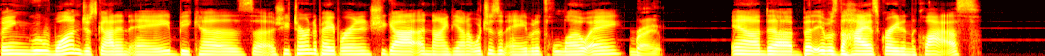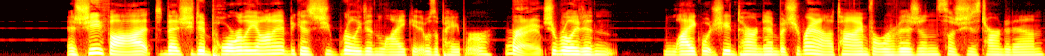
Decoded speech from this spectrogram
Thing one just got an A because uh, she turned a paper in and she got a 90 on it, which is an A, but it's low A. Right. And uh, but it was the highest grade in the class. And she thought that she did poorly on it because she really didn't like it. It was a paper. Right. She really didn't like what she had turned in, but she ran out of time for revisions, so she just turned it in.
